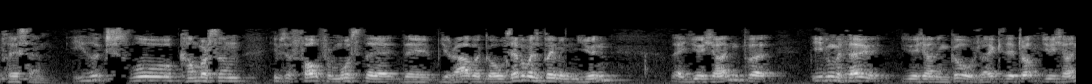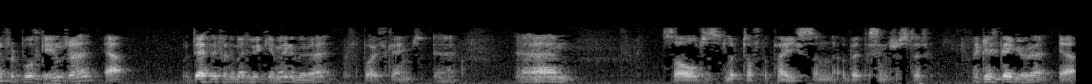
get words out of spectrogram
replace him. He looks slow, cumbersome. He was at fault for most of the the Urawa goals. Everyone's blaming Yoon, uh, Yu Hyun, but even without Hyun in goals, right? Because they dropped Hyun for both games, right? Yeah, Well, definitely for the midweek game anyway, right? for both games. Yeah. Um, Seoul just looked off the pace and a bit disinterested. against Daegu, right? Yeah,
